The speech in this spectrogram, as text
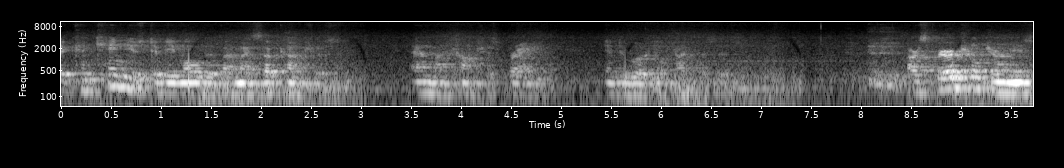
It continues to be molded by my subconscious and my conscious brain into devotional practices. Our spiritual journeys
